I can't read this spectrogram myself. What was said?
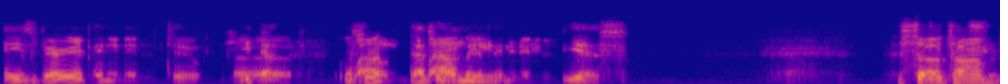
He's very opinionated too. Uh, Yeah. That's loud- what- that's what I mean. Yes. So Tom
